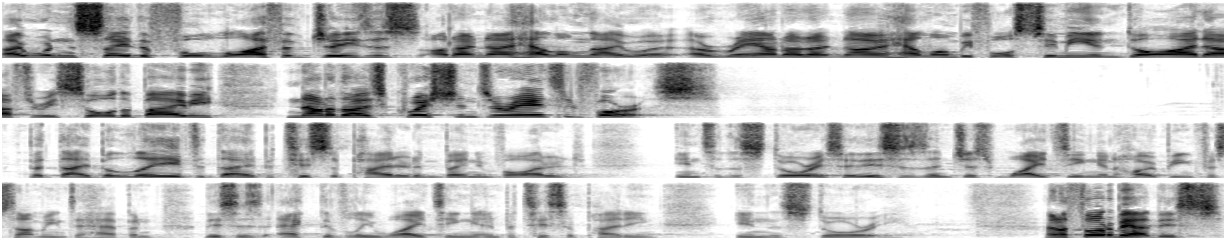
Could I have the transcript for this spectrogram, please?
They wouldn't see the full life of Jesus. I don't know how long they were around. I don't know how long before Simeon died after he saw the baby. None of those questions are answered for us. But they believed that they had participated and been invited into the story. So this isn't just waiting and hoping for something to happen, this is actively waiting and participating in the story. And I thought about this.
